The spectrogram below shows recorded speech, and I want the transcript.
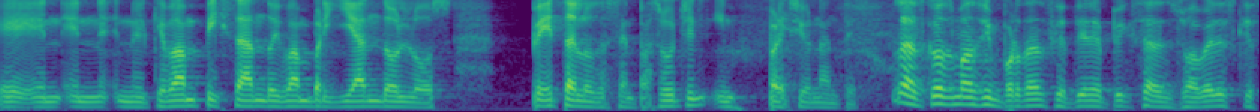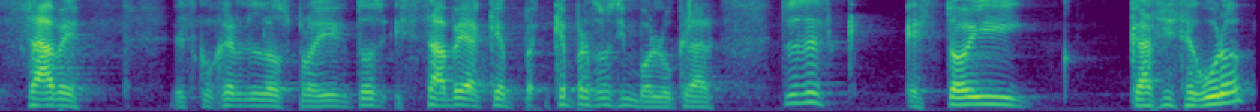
eh, en, en- en el que van pisando y van brillando los pétalos de cempasúchil, impresionante. Una de las cosas más importantes que tiene Pixar en su haber es que sabe escoger los proyectos y sabe a qué, qué personas involucrar. Entonces, estoy casi seguro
